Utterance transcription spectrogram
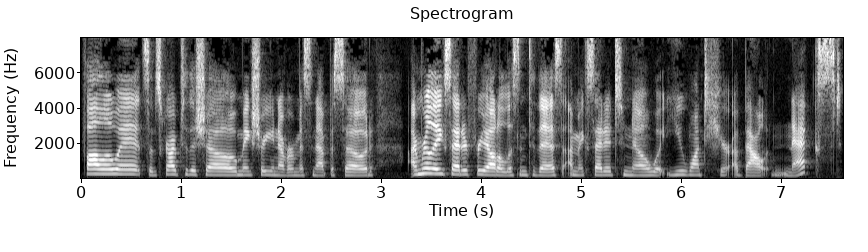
Follow it, subscribe to the show, make sure you never miss an episode. I'm really excited for y'all to listen to this. I'm excited to know what you want to hear about next.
